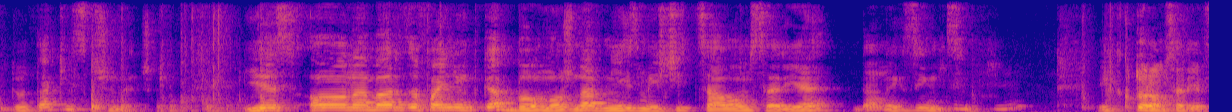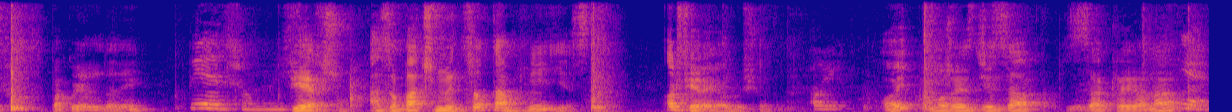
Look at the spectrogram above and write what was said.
do takiej skrzyneczki. Jest ona bardzo fajniutka, bo można w niej zmieścić całą serię danych z Incy. I którą serię wpakujemy do niej? Pierwszą myśl. Pierwszą. A zobaczmy, co tam w niej jest. Otwieraj, Olusiu. Oj, Oj, a może jest gdzieś za, zaklejona? nie,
